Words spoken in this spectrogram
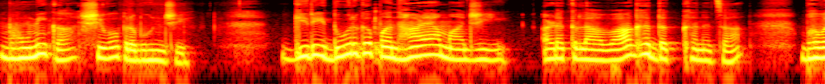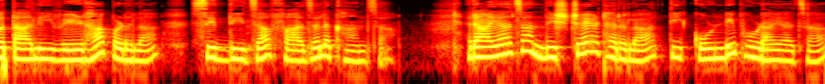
भूमिका शिवप्रभूंची. गिरी दुर्ग पन्हाळ्या माझी अडकला वाघ दख्खनचा भवताली वेढा पडला सिद्धीचा फाजल खानचा. रायाचा निश्चय ठरला ती कोंडी फोडायाचा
